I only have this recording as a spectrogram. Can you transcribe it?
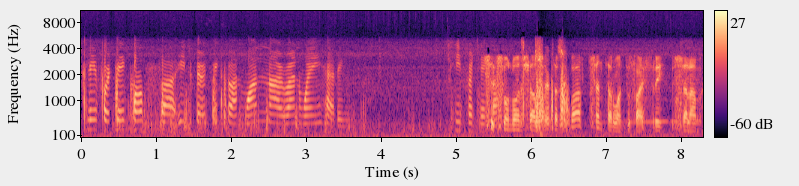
Clear for takeoff, uh, 611, uh, runway heading. Clear for takeoff. 611 shall after depart, center 1253, Salama.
